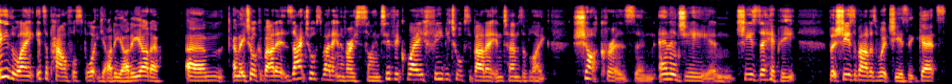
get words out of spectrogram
Either way, it's a powerful sport. Yada yada yada. Um, and they talk about it. Zach talks about it in a very scientific way. Phoebe talks about it in terms of like chakras and energy, and she's the hippie, but she's about as witchy as it gets.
